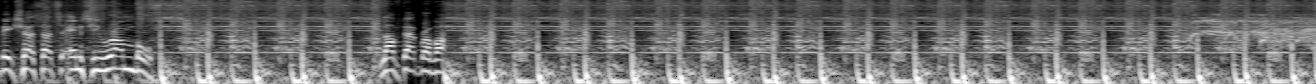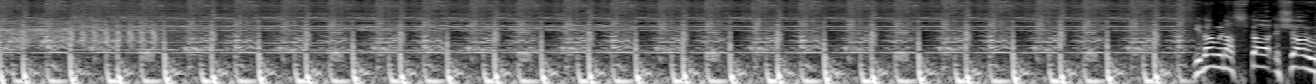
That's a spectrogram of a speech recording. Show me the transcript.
Big shouts out to MC Rumble. Love that, brother. You know, when I start the show,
